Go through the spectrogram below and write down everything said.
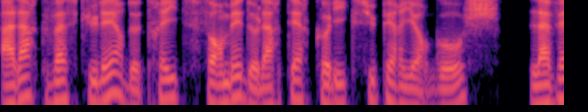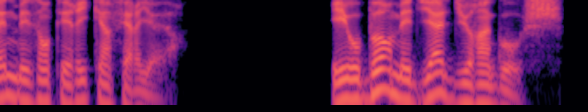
à l'arc vasculaire de Treitz formé de l'artère colique supérieure gauche, la veine mésentérique inférieure et au bord médial du rein gauche.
